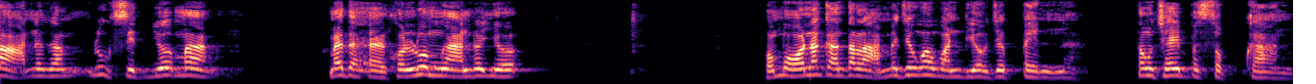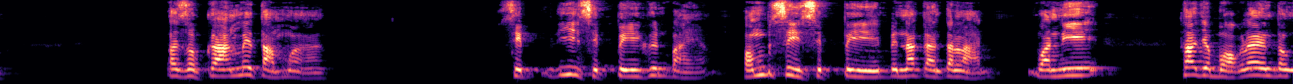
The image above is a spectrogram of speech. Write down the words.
ลาดนะครับ ลูกศิษย์เยอะมาก แม้แต่คนร่วมงานก็เยอะ ผมบอกนักการตลาดไม่ใช่ว่าวันเดียวจะเป็นนะต้องใช้ประสบการณ์ ประสบการณ์ไม่ต่ำกว่าสิบยี่สิบปีขึ้นไป ผมสี่สิบปีเป็นนักการตลาด วันนี้ถ้าจะบอกได้ตรง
